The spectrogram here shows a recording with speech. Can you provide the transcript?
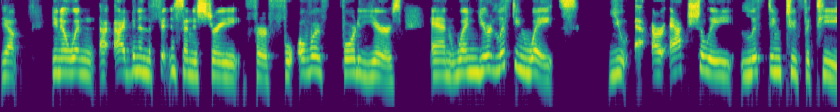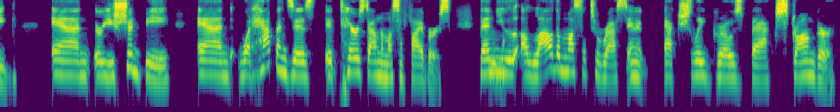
Yeah. You know, when I, have been in the fitness industry for, for over 40 years, and when you're lifting weights, you are actually lifting to fatigue and, or you should be. And what happens is it tears down the muscle fibers. Then mm. you allow the muscle to rest and it actually grows back stronger.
